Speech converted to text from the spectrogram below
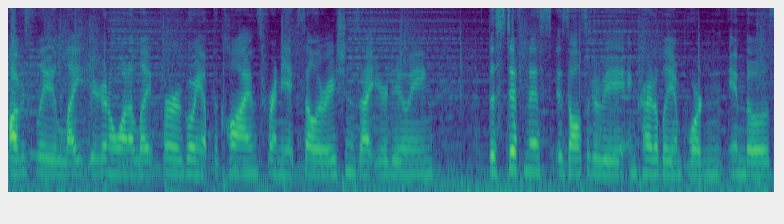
Obviously light, you're gonna wanna light for going up the climbs for any accelerations that you're doing. The stiffness is also gonna be incredibly important in those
